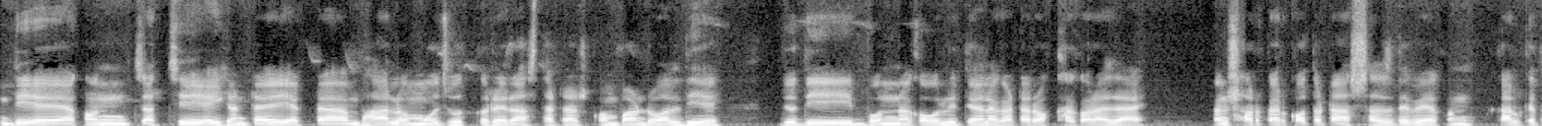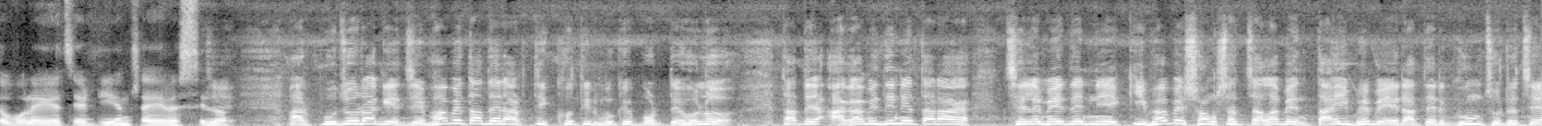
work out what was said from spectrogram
দিয়ে এখন চাচ্ছি এইখানটায় একটা ভালো মজবুত করে রাস্তাটা কম্পাউন্ড ওয়াল দিয়ে যদি বন্যা কবলিত এলাকাটা রক্ষা করা যায় কারণ সরকার কতটা আশ্বাস দেবে এখন কালকে তো বলে গেছে, ডিএম সাহেব এসেছিল। আর পুজোর আগে যেভাবে তাদের আর্থিক ক্ষতির মুখে পড়তে হলো, তাতে আগামী দিনে তারা ছেলে মেয়েদের নিয়ে কীভাবে সংসার চালাবেন তাই ভেবে রাতের ঘুম ছুটেছে।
